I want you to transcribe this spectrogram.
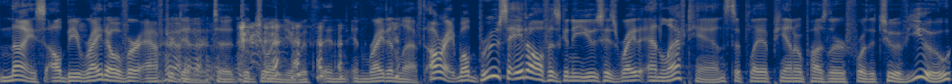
Nice. I'll be right over after dinner to, to join you with in, in right and left. All right. Well, Bruce Adolphe is going to use his right and left hands to play a piano puzzler for the two of you.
